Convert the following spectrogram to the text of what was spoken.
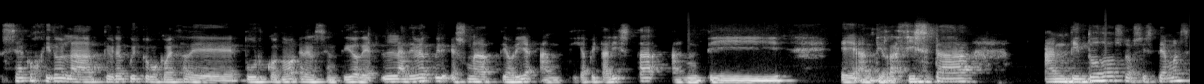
se ha cogido la teoría queer como cabeza de turco, ¿no? En el sentido de la teoría queer es una teoría anticapitalista, anti, eh, antirracista, anti todos los sistemas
